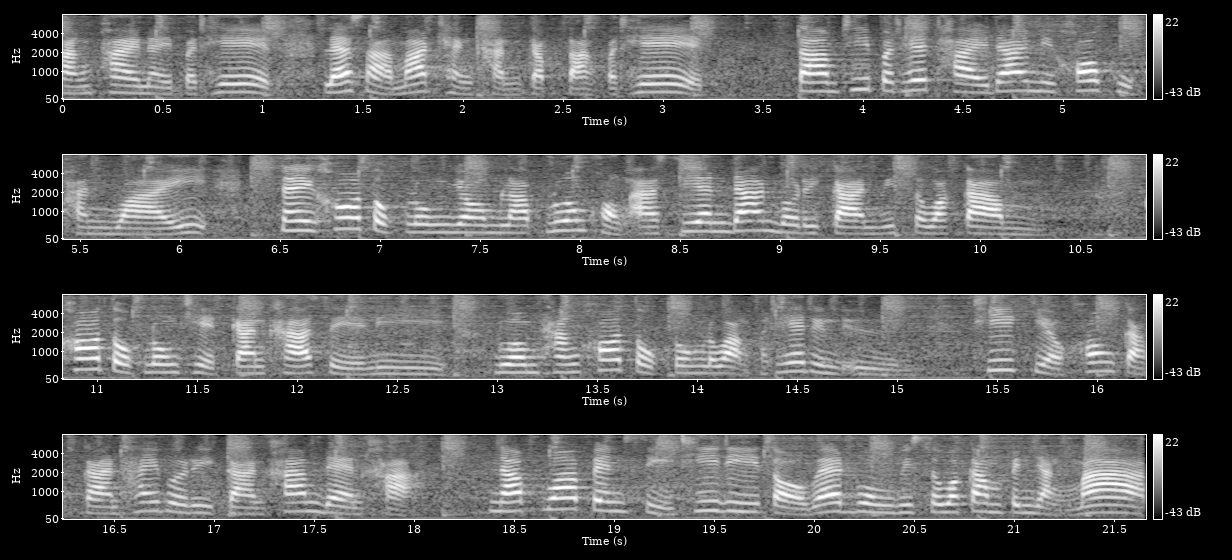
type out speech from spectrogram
ทั้งภายในประเทศ และสามารถแข่งขันกับต่างประเทศ ตามที่ประเทศไทยได้มีข้อผูกพันไว้ ในข้อตกลงยอมรับร่วมของอาเซียนด้านบริการวิศวกรรม ข้อตกลงเขตการค้าเสรี รวมทั้งข้อตกลงระหว่างประเทศอื่น ๆ ที่เกี่ยวข้องกับการให้บริการข้ามแดนค่ะ นับว่าเป็นสิ่งที่ดีต่อแวดวงวิศวกรรมเป็นอย่างมาก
